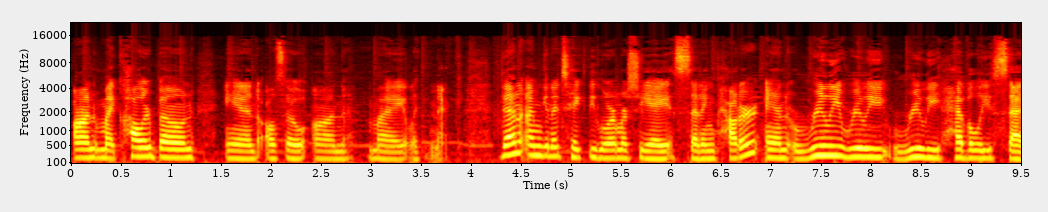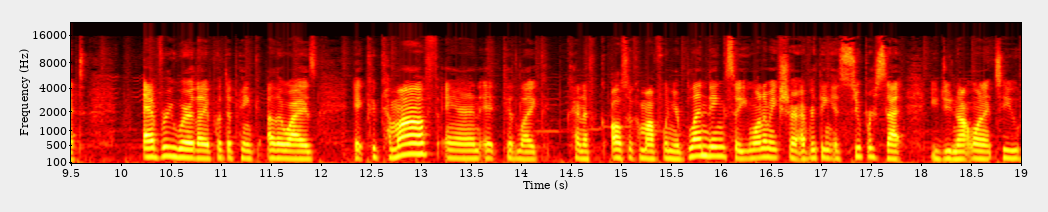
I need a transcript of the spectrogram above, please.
on my collarbone and also on my like neck. Then I'm gonna take the Laura Mercier setting powder and really, really, really heavily set everywhere that I put the pink. Otherwise, it could come off and it could like kind of also come off when you're blending. So you want to make sure everything is super set. You do not want it to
